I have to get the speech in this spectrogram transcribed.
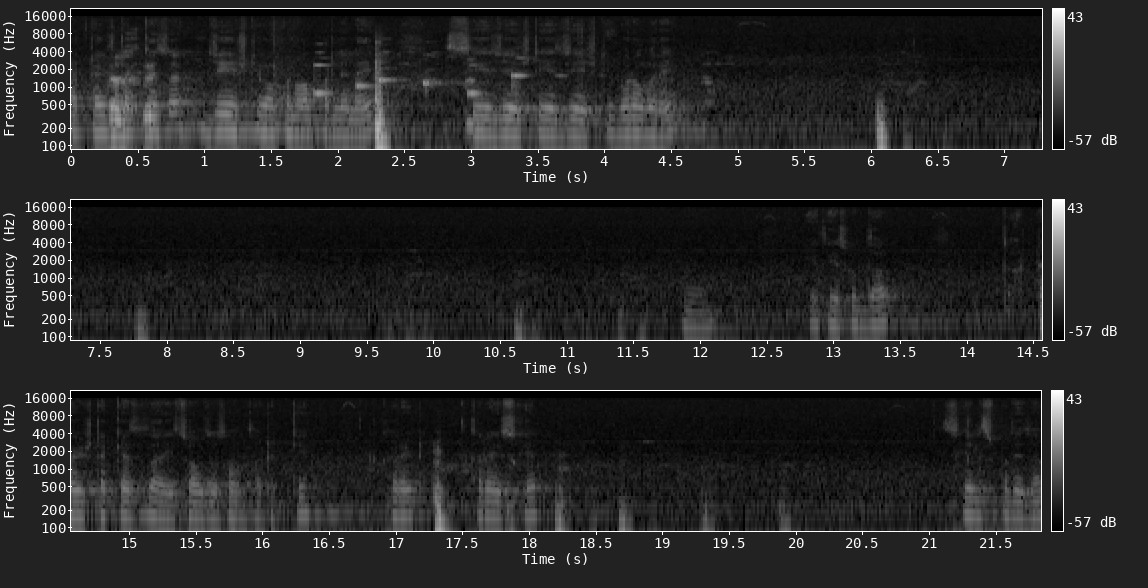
अठ्ठावीस टक्केचं जी एस टी आपण वापरलेलं आहे. C G S T S G S T बरोबर आहे. इथे सुद्धा अठ्ठावीस टक्क्याचंच आहे. चौदा चौदा टक्के. करेक्ट करा स्केप सेल्समध्ये जा.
